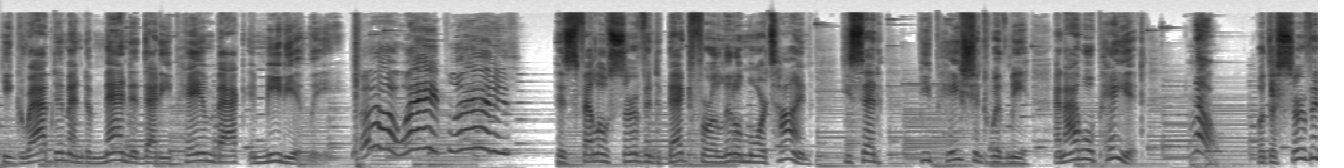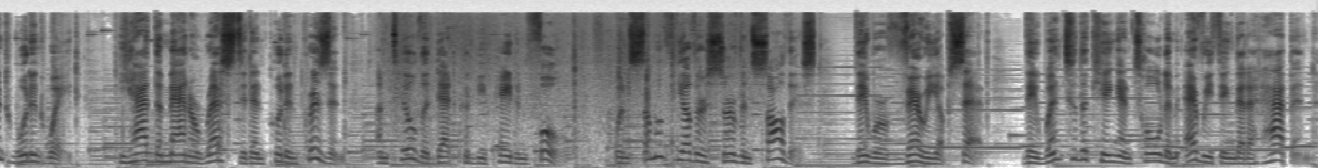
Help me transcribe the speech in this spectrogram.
He grabbed him and demanded that he pay him back immediately. Oh, wait, please. His fellow servant begged for a little more time. He said, Be patient with me, and I will pay it. No. But the servant wouldn't wait. He had the man arrested and put in prison until the debt could be paid in full. When some of the other servants saw this, they were very upset. They went to the king and told him everything that had happened.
